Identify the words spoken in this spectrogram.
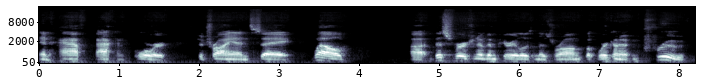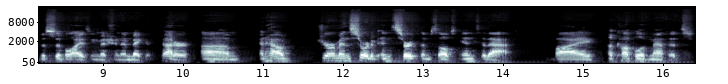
in half back and forward to try and say, well, uh, this version of imperialism is wrong, but we're going to improve the civilizing mission and make it better. Um, and how Germans sort of insert themselves into that by a couple of methods.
